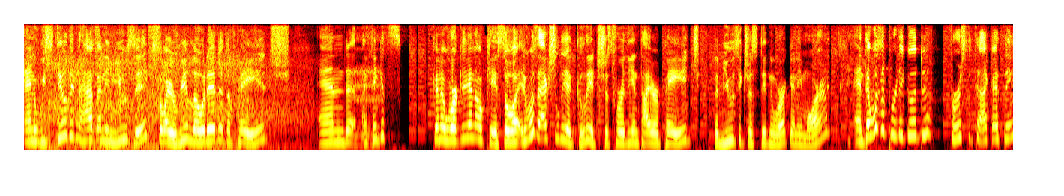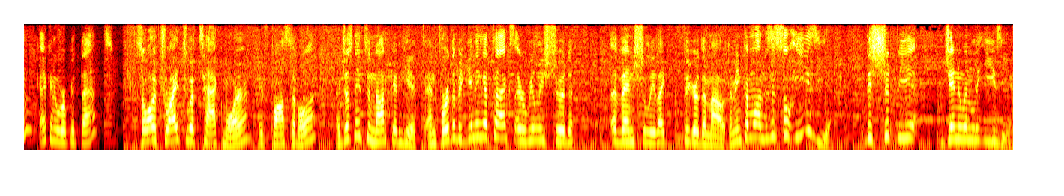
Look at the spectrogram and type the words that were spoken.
and we still didn't have any music, so I reloaded the page, and I think it's gonna work again. Okay, so uh, it was actually a glitch just for the entire page. The music just didn't work anymore, and that was a pretty good first attack, I think. I can work with that. So I'll try to attack more, if possible. I just need to not get hit, and for the beginning attacks, I really should eventually, like, figure them out. I mean, come on, this is so easy. This should be genuinely easy.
